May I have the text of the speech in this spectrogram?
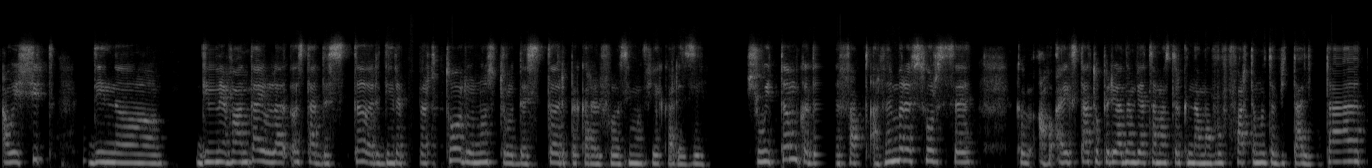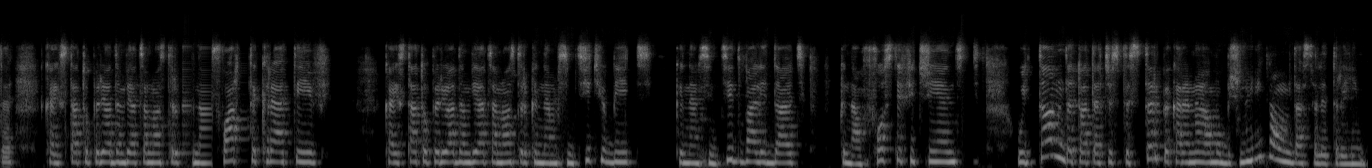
Au ieșit din, uh, din evantaiul ăsta de stări, din repertoriul nostru de stări pe care îl folosim în fiecare zi. Și uităm că, de fapt, avem resurse, că a existat o perioadă în viața noastră când am avut foarte multă vitalitate, că a existat o perioadă în viața noastră când am fost foarte creativi, că a existat o perioadă în viața noastră când ne-am simțit iubiți, când ne-am simțit validați, când am fost eficienți. Uităm de toate aceste stări pe care noi am obișnuit la un dat să le trăim.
